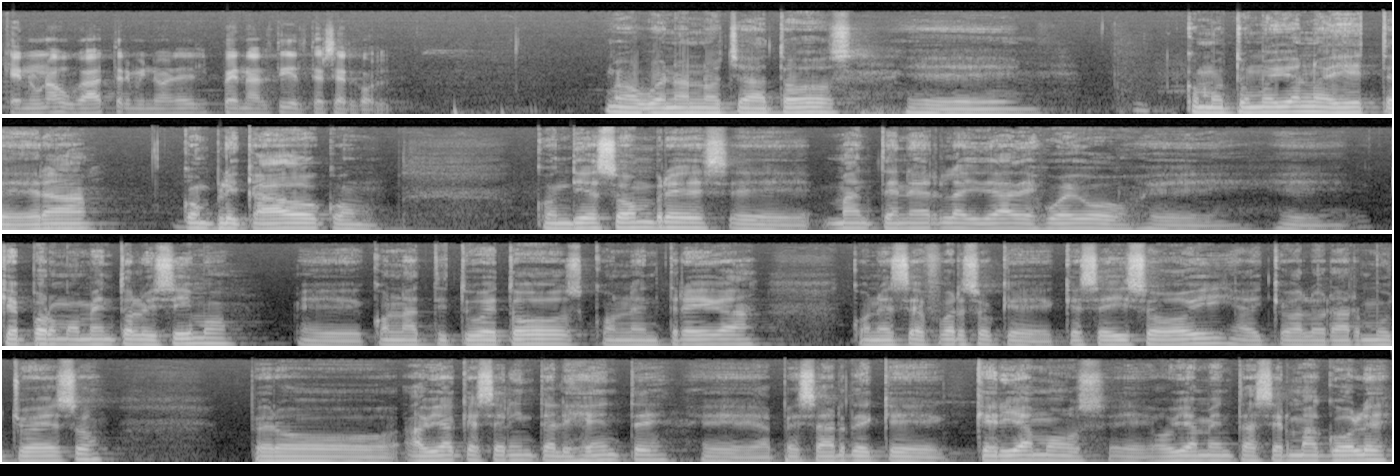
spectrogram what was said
que en una jugada terminó en el penalti del tercer gol. Bueno, buenas noches a todos. Eh, como tú muy bien lo dijiste, era complicado con con 10 hombres, eh, mantener la idea de juego eh, eh, que por momento lo hicimos, con la actitud de todos, con la entrega, con ese esfuerzo que, que, se hizo hoy, hay que valorar mucho eso, pero había que ser inteligente, a pesar de que queríamos obviamente hacer más goles,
